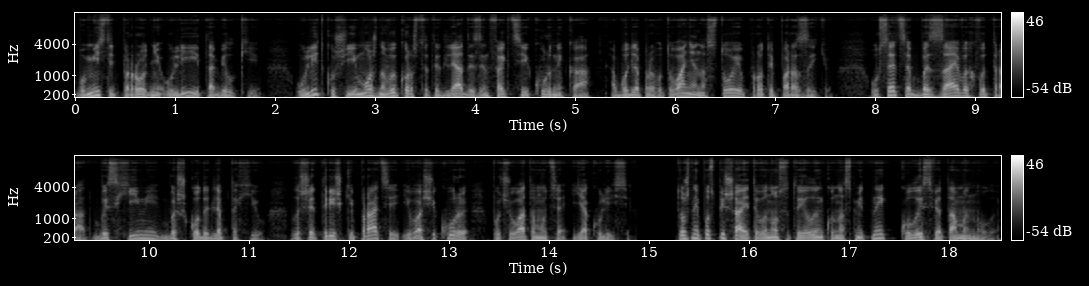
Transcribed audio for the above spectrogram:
бо містить природні олії та білки. Улітку ж її можна використати для дезінфекції курника або для приготування настою проти паразитів. Усе це без зайвих витрат, без хімії, без шкоди для птахів. Лише трішки праці, і ваші кури почуватимуться як у лісі. Тож не поспішайте виносити ялинку на смітник, коли свята минули.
